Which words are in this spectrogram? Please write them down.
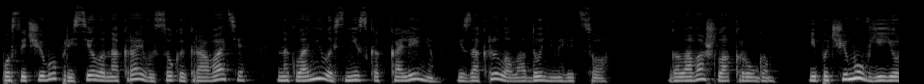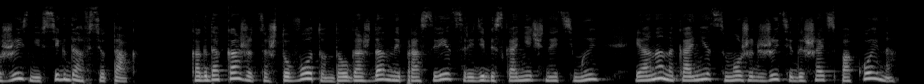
после чего присела на край высокой кровати, наклонилась низко к коленям и закрыла ладонями лицо. Голова шла кругом. И почему в ее жизни всегда все так? Когда кажется, что вот он, долгожданный просвет среди бесконечной тьмы, и она, наконец, может жить и дышать спокойно,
